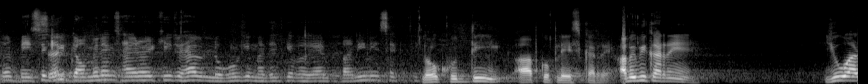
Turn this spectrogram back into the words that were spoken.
سر بیسکلی ڈومیننس ہائرارکی جو ہے لوگوں کی مدد کے بغیر بن ہی نہیں سکتی۔ لوگ خود ہی آپ کو پلیس کر رہے ہیں۔ ابھی بھی کر رہے ہیں۔ You are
